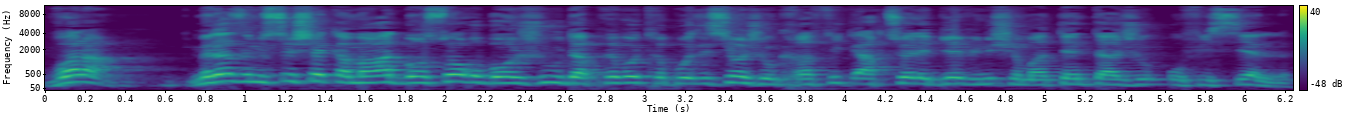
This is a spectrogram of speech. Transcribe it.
Voilà. Mesdames et messieurs, chers camarades, bonsoir ou bonjour. D'après votre position géographique actuelle bienvenue chez Matin Tajou officiel.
